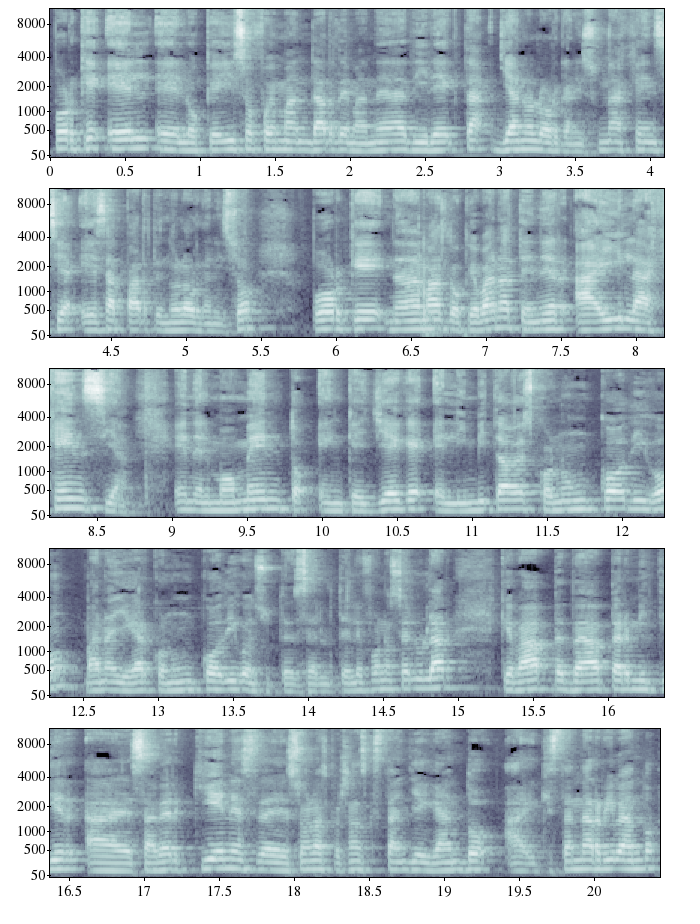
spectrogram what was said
porque él eh, lo que hizo fue mandar de manera directa, ya no lo organizó una agencia, esa parte no la organizó porque nada más lo que van a tener ahí la agencia en el momento en que llegue el invitado es con un código, van a llegar con un código en su teléfono celular que va, a permitir eh, saber quiénes eh, son las personas que están llegando, que están arribando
